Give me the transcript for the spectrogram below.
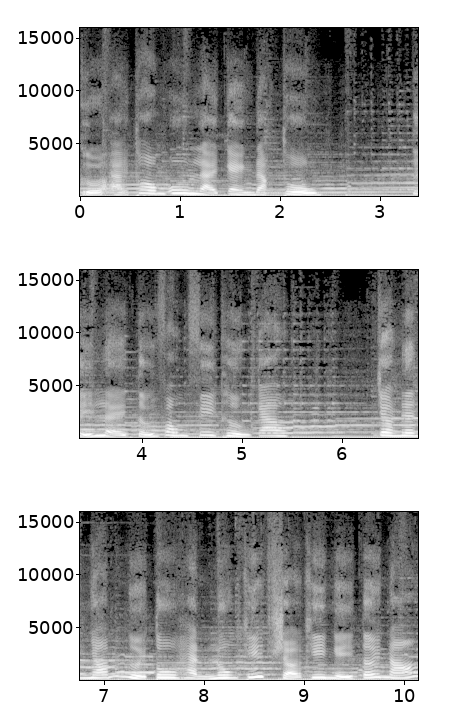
Cửa ải thôn u lại càng đặc thù tỷ lệ tử vong phi thường cao. Cho nên nhóm người tu hành luôn khiếp sợ khi nghĩ tới nó.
